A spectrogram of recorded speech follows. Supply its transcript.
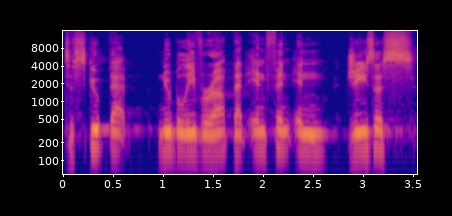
to scoop that new believer up, that infant in Jesus?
